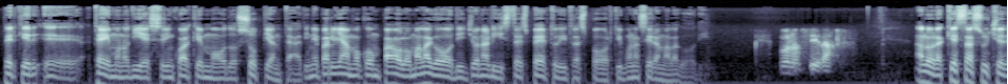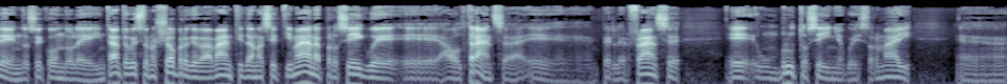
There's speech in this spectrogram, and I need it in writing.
perché eh, temono di essere in qualche modo soppiantati. Ne parliamo con Paolo Malagodi, giornalista esperto di trasporti. Buonasera Malagodi. Buonasera. Allora, che sta succedendo secondo lei? Intanto questo è uno sciopero che va avanti da una settimana, prosegue eh, a oltranza e per l'Air France è un brutto segno questo, ormai eh,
